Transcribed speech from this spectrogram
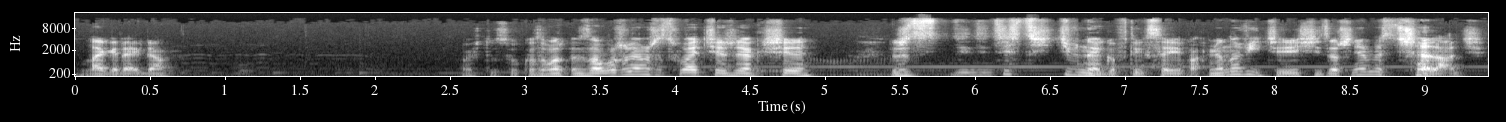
Dla Grega. Chodź tu, suko. Zauwa- Zauważyłem, że słuchajcie, że jak się... Że jest coś dziwnego w tych save'ach. Mianowicie, jeśli zaczniemy strzelać...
